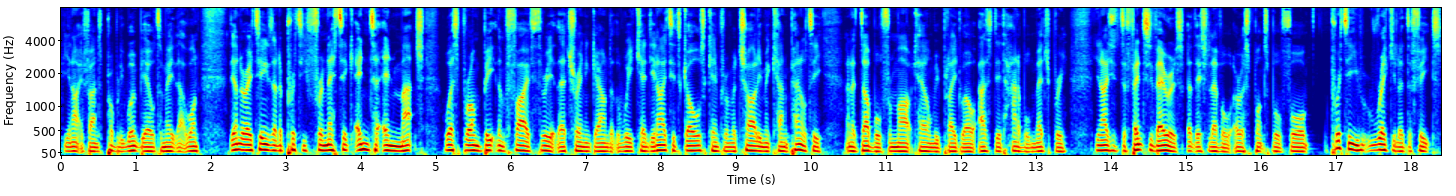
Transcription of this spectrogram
United fans probably won't be able to make that one. The under 18s had a pretty frenetic end to end match. West Brom beat them 5 3 at their training ground at the weekend. United's goals came from a Charlie McCann penalty and a double from Mark Helm, who played well, as did Hannibal Mejbri. United's defensive errors at this level are responsible for pretty regular defeats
